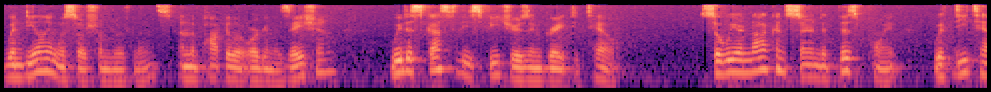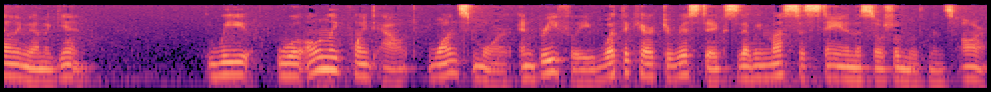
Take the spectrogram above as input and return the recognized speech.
when dealing with social movements and the popular organization, we discussed these features in great detail so we are not concerned at this point with detailing them again. We will only point out once more and briefly what the characteristics that we must sustain in the social movements are.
